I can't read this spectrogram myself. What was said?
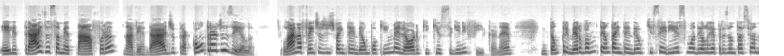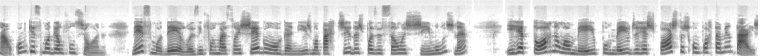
Ele traz essa metáfora, na verdade, para contradizê-la. Lá na frente a gente vai entender um pouquinho melhor o que, que isso significa, né? Então, primeiro vamos tentar entender o que seria esse modelo representacional. Como que esse modelo funciona? Nesse modelo, as informações chegam ao organismo a partir da exposição a estímulos, né? E retornam ao meio por meio de respostas comportamentais,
